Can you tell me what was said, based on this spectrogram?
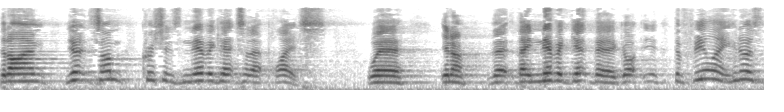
that I'm, you know, some Christians never get to that place where, you know, they, they never get there. God, the feeling, who knows,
